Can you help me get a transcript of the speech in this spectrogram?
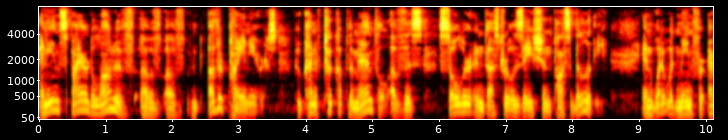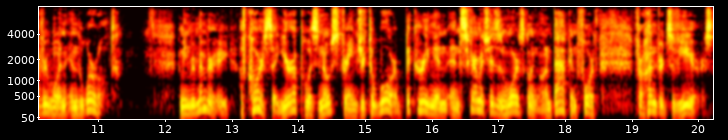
And he inspired a lot of, of, of other pioneers who kind of took up the mantle of this solar industrialization possibility and what it would mean for everyone in the world. I mean, remember, of course, uh, Europe was no stranger to war, bickering and, and, skirmishes and wars going on back and forth for hundreds of years,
